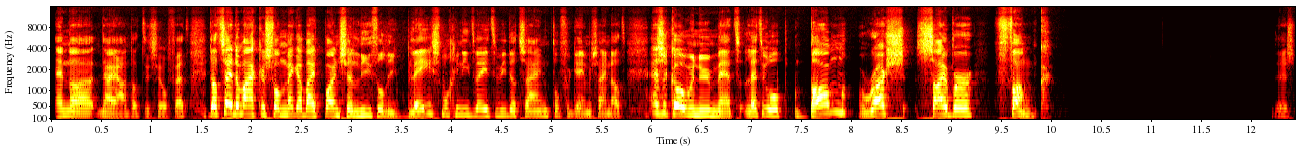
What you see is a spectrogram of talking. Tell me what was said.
en eh, nou ja, dat is heel vet. Dat zijn de makers van Megabyte Punch en Lethal League Blaze. Mocht je niet weten wie dat zijn, toffe games zijn dat. En ze komen nu met, let u op, Bam Rush Cyber Funk. Dus.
